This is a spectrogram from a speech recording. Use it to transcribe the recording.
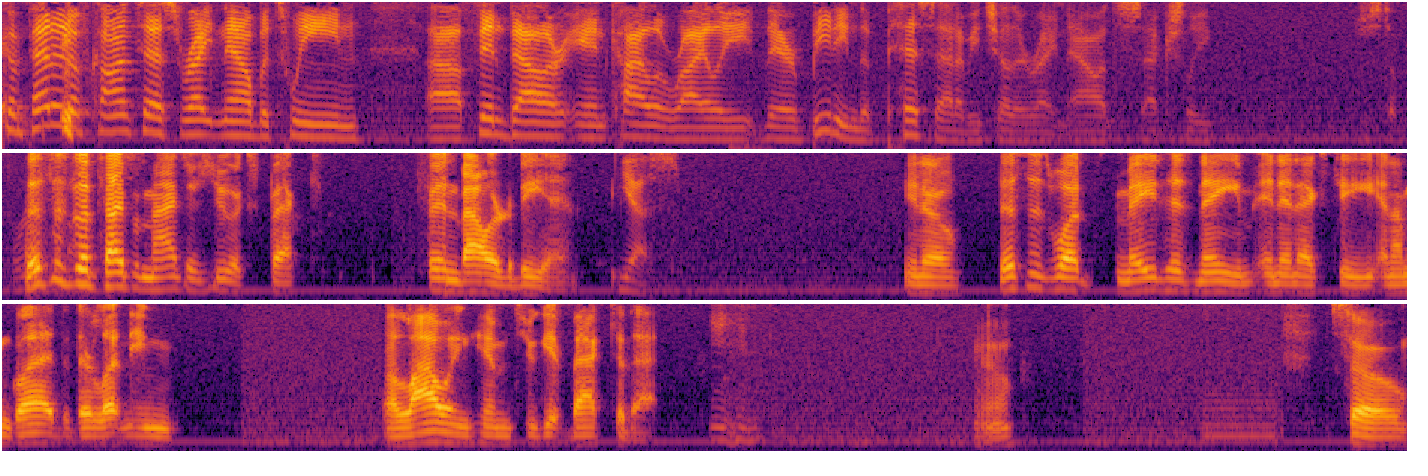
competitive contest right now between Uh, Finn Balor and Kyle O'Reilly, they're beating the piss out of each other right now. It's actually just a. This is the type of matches you expect Finn Balor to be in. Yes. You know, this is what made his name in NXT, and I'm glad that they're letting him, allowing him to get back to that. hmm You know. So,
